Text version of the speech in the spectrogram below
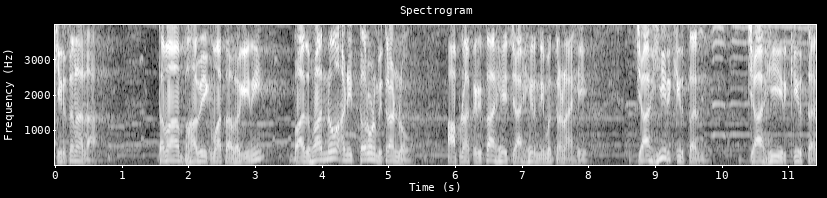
कीर्तनाला. तमाम भाविक माता भगिनी बांधवांनो आणि तरुण मित्रांनो आपणाकरिता हे जाहीर निमंत्रण आहे. जाहीर कीर्तन जाहीर कीर्तन.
